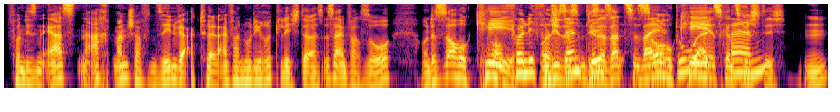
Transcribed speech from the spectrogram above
von diesen ersten acht Mannschaften sehen wir aktuell einfach nur die Rücklichter. Es ist einfach so. Und das ist auch okay. Auch völlig und dieses, verständlich, dieser Satz ist auch okay, ist ganz Fan- wichtig. Hm?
